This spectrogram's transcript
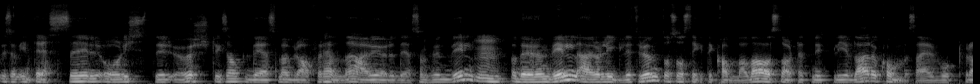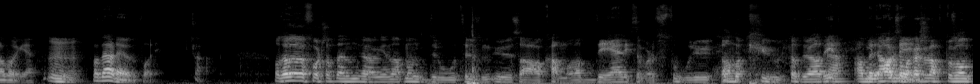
liksom, interesser og lyster øverst. Ikke sant? Det som er bra for henne, er å gjøre det som hun vil. Mm. Og det hun vil, er å ligge litt rundt, og så stikke til Canada og starte et nytt liv der og komme seg bort fra Norge. Mm. Og det er det hun får. Og det var fortsatt den gangen at man dro til liksom, USA og Canada. Det liksom var det store utlandet. Det var kult å dra dit. Ja, I dag så har man kanskje dratt på sånn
